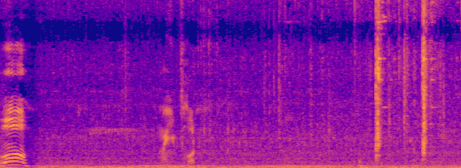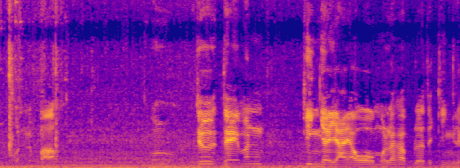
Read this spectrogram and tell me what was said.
โว้ไม่พ้นพ้นหรือเปล่าเจอแต่มัน กิ่งใหญ่ๆเอาออกหมดแล้วครับเหลือแต่กิ่งเ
